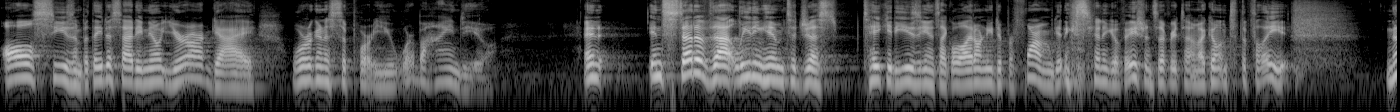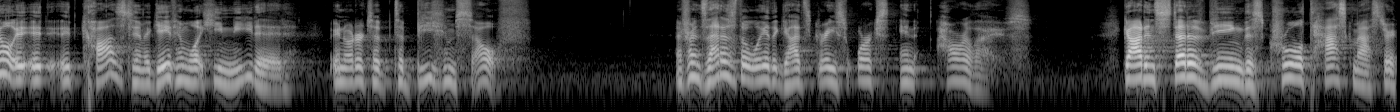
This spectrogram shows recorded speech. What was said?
all season, but they decided, you know, you're our guy. We're going to support you. We're behind you. And instead of that leading him to just take it easy and it's like, well, I don't need to perform. I'm getting standing ovations every time I come up to the plate. No, it, it, it, caused him, it gave him what he needed in order to, to be himself. And friends, that is the way that God's grace works in our lives. God, instead of being this cruel taskmaster,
